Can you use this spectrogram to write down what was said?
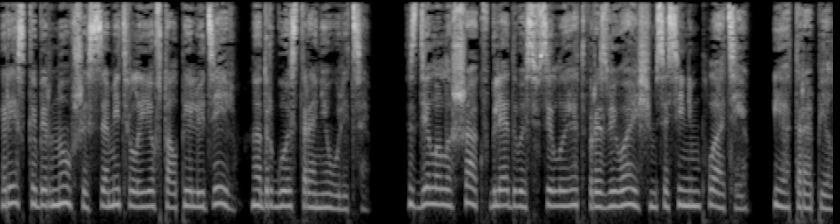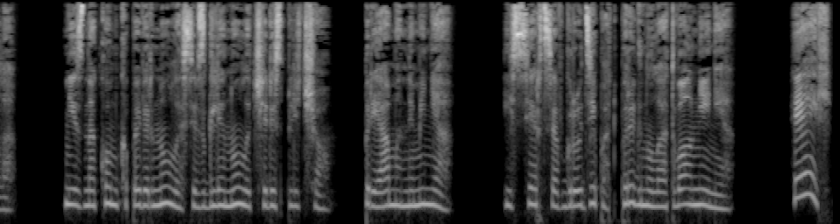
Резко обернувшись, заметила ее в толпе людей на другой стороне улицы. Сделала шаг, вглядываясь в силуэт в развивающемся синем платье, и оторопела. Незнакомка повернулась и взглянула через плечо. Прямо на меня. И сердце в груди подпрыгнуло от волнения. «Эй!»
